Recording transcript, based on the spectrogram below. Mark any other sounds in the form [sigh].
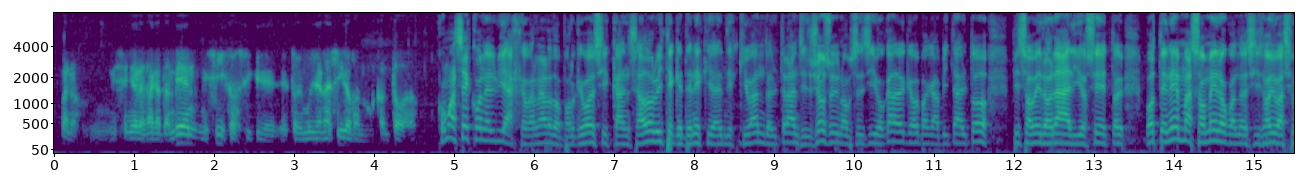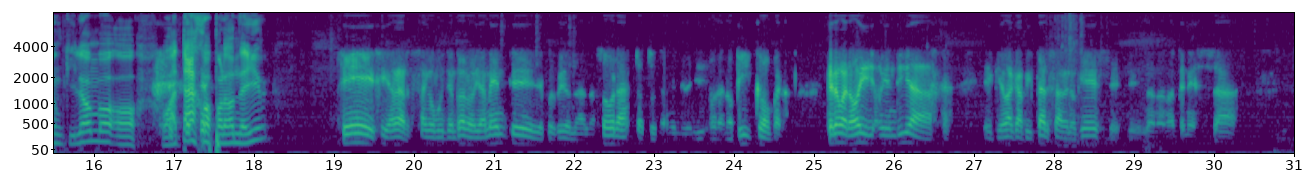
bueno, mi señora está acá también, mis hijos, así que estoy muy agradecido con, con todo, ¿no? ¿Cómo haces con el viaje, Bernardo? Porque vos decís cansador, viste que tenés que ir esquivando el tránsito. Yo soy un obsesivo. Cada vez que voy para Capital, todo, empiezo a ver horarios, esto. ¿Vos tenés más o menos cuando decís hoy va a ser un quilombo o, atajos por dónde ir? Sí, sí, a ver, salgo muy temprano, obviamente, después veo la- las horas, trato también de venir ahora no pico, bueno. Pero bueno, hoy hoy en día el que va a Capital sabe lo que es, este, no, no, no tenés ah,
